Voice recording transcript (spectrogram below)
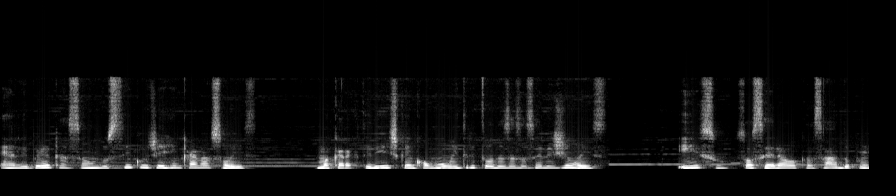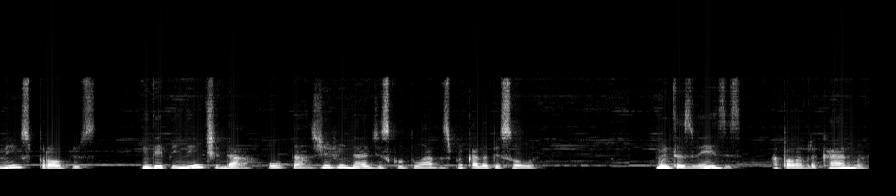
é a libertação do ciclo de reencarnações, uma característica em comum entre todas essas religiões. Isso só será alcançado por meios próprios, independente da ou das divindades cultuadas por cada pessoa. Muitas vezes, a palavra karma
